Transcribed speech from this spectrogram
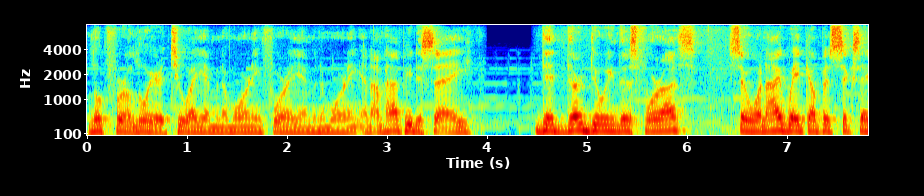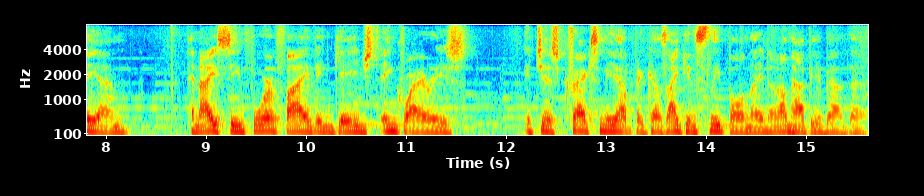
look for a lawyer at 2 a.m. in the morning, 4 a.m. in the morning, and I'm happy to say that they're doing this for us. So when I wake up at 6 a.m. and I see four or five engaged inquiries, it just cracks me up because I can sleep all night and I'm happy about that.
